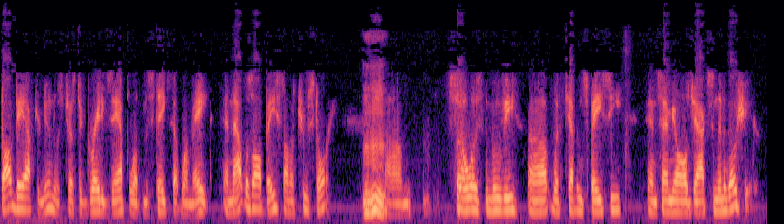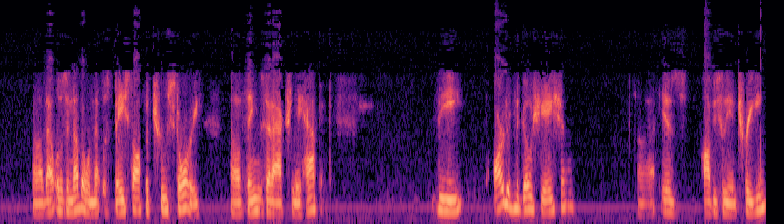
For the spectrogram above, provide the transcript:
Dog Day Afternoon was just a great example of mistakes that were made, and that was all based on a true story. Mm-hmm. Um, so was the movie uh, with Kevin Spacey and Samuel L. Jackson, The Negotiator. Uh, that was another one that was based off a true story of things that actually happened. The art of negotiation uh, is obviously intriguing,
